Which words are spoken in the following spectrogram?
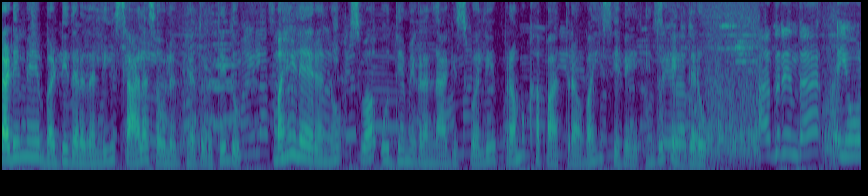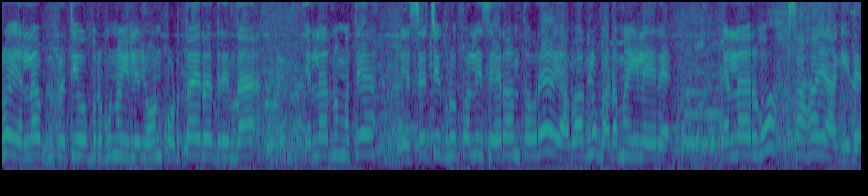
ಕಡಿಮೆ ಬಡ್ಡಿ ದರದಲ್ಲಿ ಸಾಲ ಸೌಲಭ್ಯ ದೊರೆತಿದ್ದು ಮಹಿಳೆಯರನ್ನು ಸ್ವ ಉದ್ಯಮಿಗಳನ್ನಾಗಿಸುವಲ್ಲಿ ಪ್ರಮುಖ ಪಾತ್ರ ವಹಿಸಿವೆ ಎಂದು ಹೇಳಿದರು. ಆದ್ರಿಂದ ಇವರು ಎಲ್ಲ ಪ್ರತಿಯೊಬ್ಬರಿಗೂ ಇಲ್ಲಿ ಲೋನ್ ಕೊಡ್ತಾ ಇರೋದ್ರಿಂದ ಎಲ್ಲರನ್ನು ಮತ್ತೆ ಎಸ್ ಎಚ್ ಜಿ ಗ್ರೂಪಲ್ಲಿ ಸೇರೋಂಥವ್ರೆ ಯಾವಾಗಲೂ ಬಡ ಮಹಿಳೆಯರೇ. ಎಲ್ಲರಿಗೂ ಸಹಾಯ ಆಗಿದೆ.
